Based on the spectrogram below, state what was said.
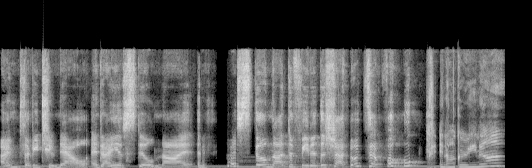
I'm 32 now, and I have still not. I've still not defeated the Shadow Temple in Ocarina.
